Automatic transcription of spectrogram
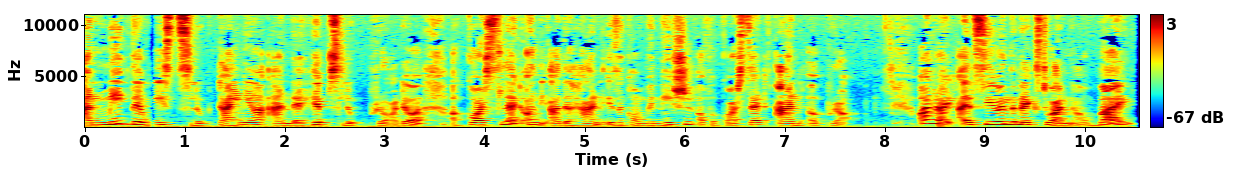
and make their waists look tinier and their hips look broader. A corselet on the other hand is a combination of a corset and a bra. Alright, I'll see you in the next one now. Bye.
